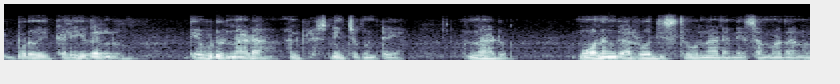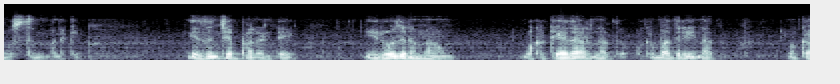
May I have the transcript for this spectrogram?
ఇప్పుడు ఈ కలియుగంలో దేవుడు ఉన్నాడా అని ప్రశ్నించుకుంటే ఉన్నాడు. మౌనంగా రోధిస్తూ ఉన్నాడనే సమాధానం వస్తుంది మనకి. నిజం చెప్పాలంటే ఈ రోజున మనం ఒక కేదార్నాథ్ ఒక బద్రీనాథ్ ఒక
